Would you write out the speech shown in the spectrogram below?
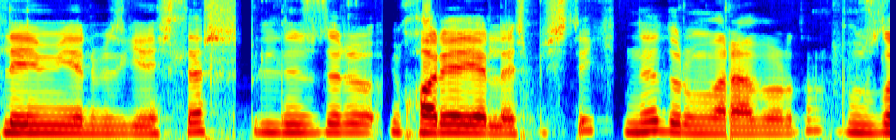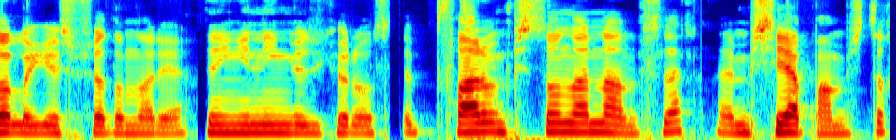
claim yerimiz gençler. Bildiğiniz üzere yukarıya yerleşmiştik. Ne durum var abi orada? Buzlarla geçmiş adamlar ya. Zenginliğin gözü kör olsun. E, Farmın pistonlarını almışlar. Yani bir şey yapmamıştık.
